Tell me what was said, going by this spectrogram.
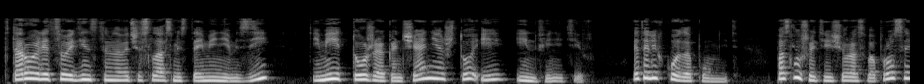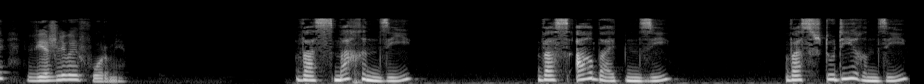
Второе лицо единственного числа с местоимением «зи» имеет то же окончание, что и инфинитив. Это легко запомнить. Послушайте еще раз вопросы в вежливой форме. Was machen Sie? Was arbeiten Sie? Was studieren Sie?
